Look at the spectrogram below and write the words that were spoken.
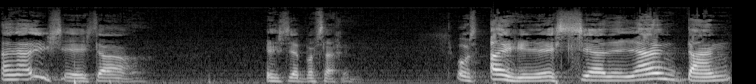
Analice esta, este pasaje. Los ángeles se adelantan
